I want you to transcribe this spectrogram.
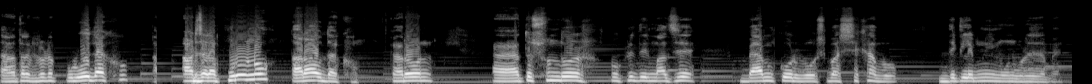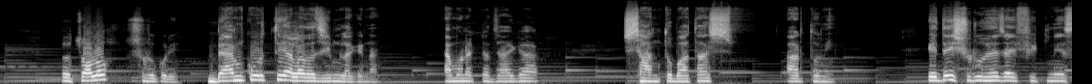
তারা তারা ভিডিওটা পুরোই দেখো। আর যারা পুরনো, তারাও দেখো। কারণ এত সুন্দর প্রকৃতির মাঝে ব্যায়াম করব বা শেখাবো, দেখলে এমনি মন ভরে যাবে। তো চলো শুরু করি। ব্যায়াম করতে আলাদা জিম লাগে না। এমন একটা জায়গা, শান্ত বাতাস আর তুমি। এতেই শুরু হয়ে যায় ফিটনেস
